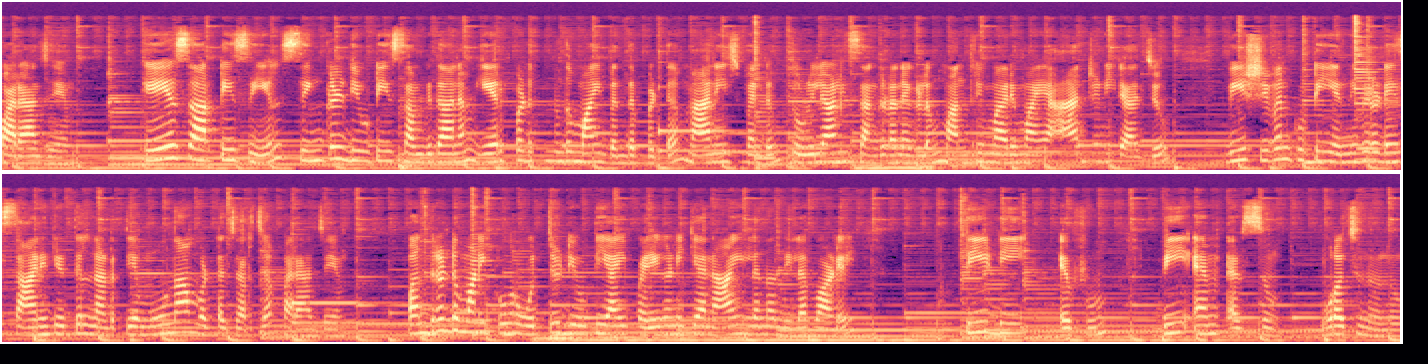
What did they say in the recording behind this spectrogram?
പരാജയം. കെ എസ് ആർ ടി സിയിൽ സിംഗിൾ ഡ്യൂട്ടി സംവിധാനം ഏർപ്പെടുത്തുന്നതുമായി ബന്ധപ്പെട്ട് മാനേജ്മെന്റും തൊഴിലാളി സംഘടനകളും മന്ത്രിമാരുമായ ആന്റണി രാജു വി ശിവൻകുട്ടി എന്നിവരുടെ സാന്നിധ്യത്തിൽ നടത്തിയ മൂന്നാം വട്ട ചർച്ച പരാജയം. പന്ത്രണ്ട് മണിക്കൂർ ഒറ്റ ഡ്യൂട്ടിയായി പരിഗണിക്കാനായില്ലെന്ന നിലപാടിൽ ടി ഡി എഫും ബി എം എസും ഉറച്ചുനിന്നു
